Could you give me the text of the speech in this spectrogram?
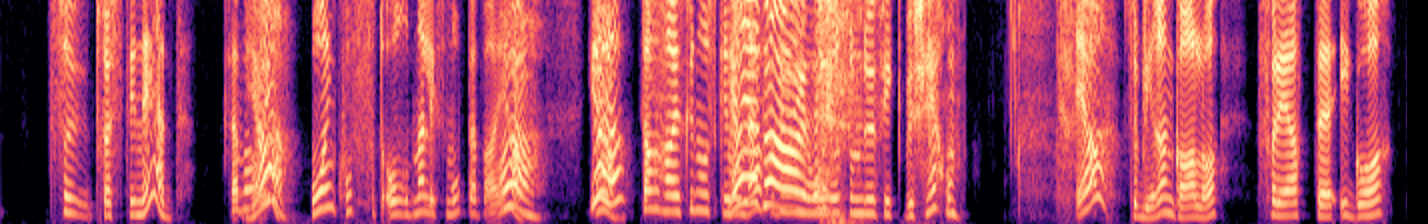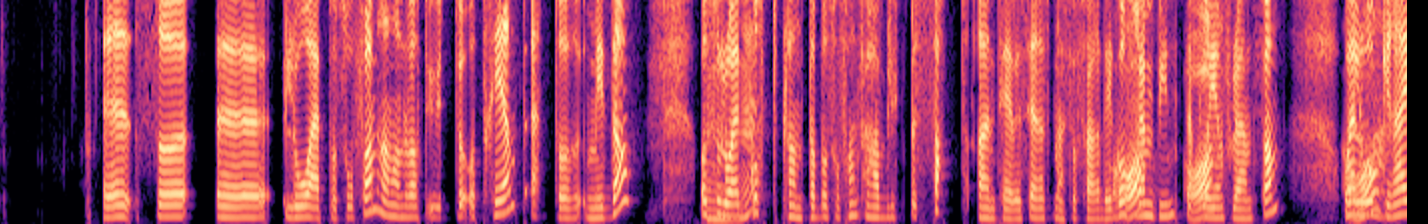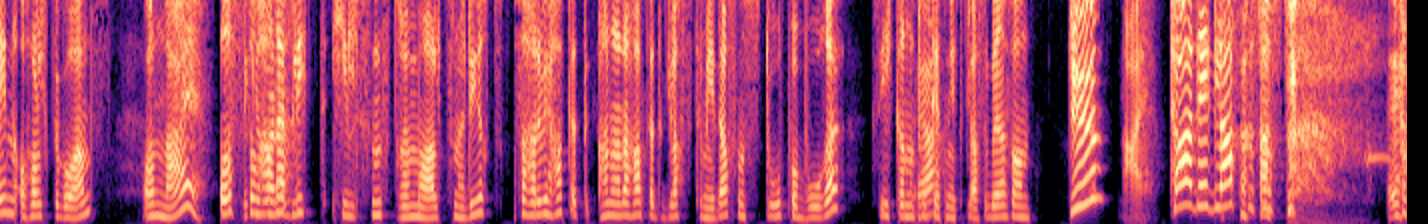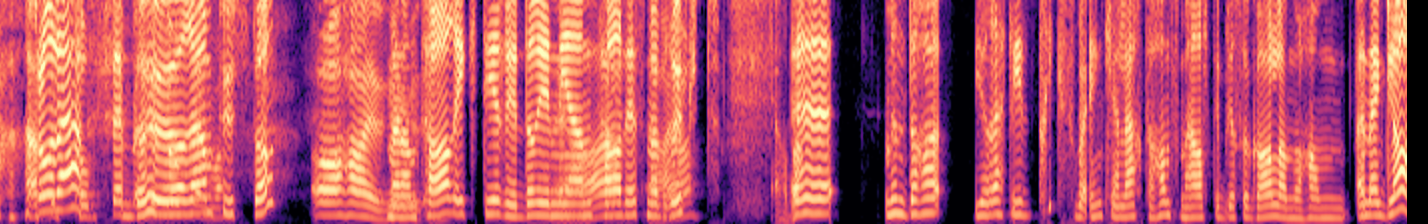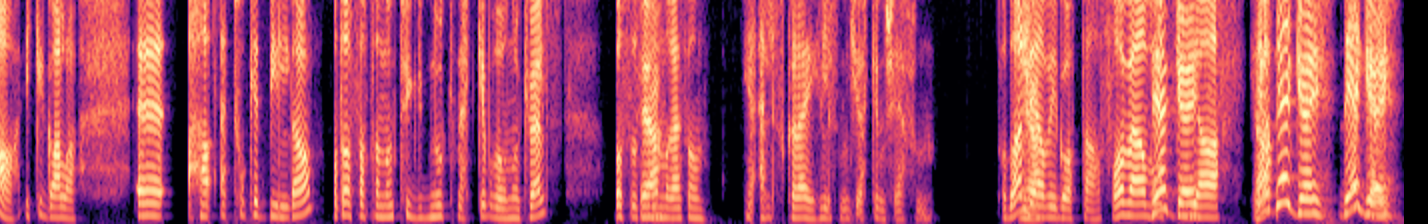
så trøstig ned. Så jeg bare, Ja. ja. Og en koffert ordna liksom opp. Jeg bare, ja. ja. Ja, da har jeg ikke noe å skrive om ja, der, for du gjorde jo som du fikk beskjed om. Ja. Så blir han gal òg, fordi at eh, i går eh, så eh, lå jeg på sofaen, han hadde vært ute og trent etter middag, og så lå jeg Mhm. godt planta på sofaen, for jeg har blitt besatt av en TV-serie som er så ferdig i går, for den begynte jeg på i influensaen, og jeg lå og grein og holdt det gående. Å nei. Og så har jeg blitt hilsen strøm og alt som er dyrt. Så hadde vi hatt et, han hadde hatt et glass til middag som sto på bordet, så gikk han og tok Ja. et nytt glass, så blir jeg sånn Du, Nei. ta det glasset som Ja, Står det? Sånn stemme. Så sånn hører han puster, Å, herregud. men han tar riktig, rydder inn igjen, tar det som er ja, ja. brukt. ja, da. Eh, men da gjør jeg et lite triks som jeg egentlig har lært av han som her alltid blir så gala når han Nei, glad, ikke gala. Eh, jeg tok et bilde av han, og da satt han og tygde noe knekkebrød noe kvelds, og så Ja. sender jeg sånn 'Jeg elsker deg', hilsen kjøkkensjefen. Og da Ja. ler vi godt da, for å være er vår side. Ja, Ja, det er gøy. Det er gøy.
